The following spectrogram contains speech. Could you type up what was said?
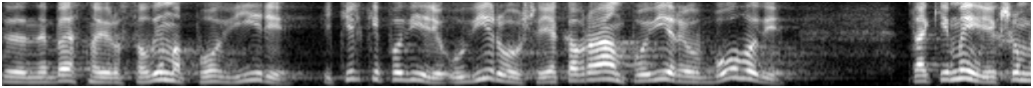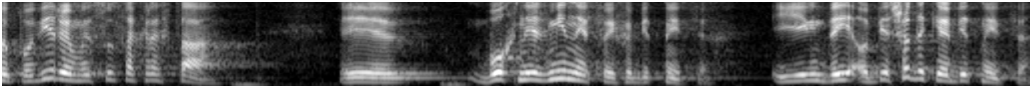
небесного Єрусалима по вірі. І тільки по вірі, увірувавши, як Авраам повірив Богові, так і ми, якщо ми повіримо в Ісуса Христа. Бог не змінить в своїх обітницях. І він дає обі- що таке обітниця?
